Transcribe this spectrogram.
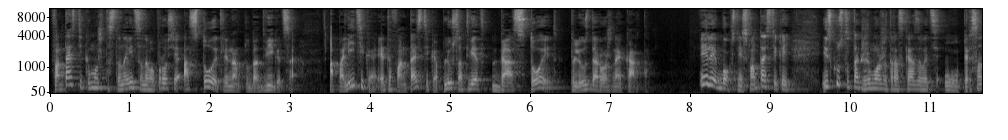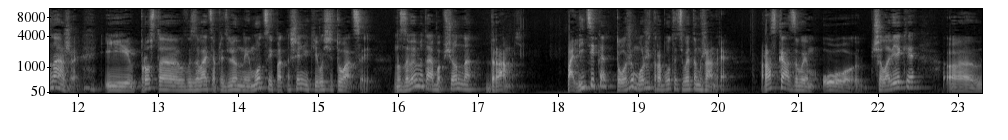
Фантастика может остановиться на вопросе, а стоит ли нам туда двигаться. А политика — это фантастика плюс ответ «да, стоит» плюс дорожная карта. Или бог с ней с фантастикой. Искусство также может рассказывать о персонаже и просто вызывать определенные эмоции по отношению к его ситуации. Назовем это обобщенно драмой. Политика тоже может работать в этом жанре. Рассказываем о человеке, э,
